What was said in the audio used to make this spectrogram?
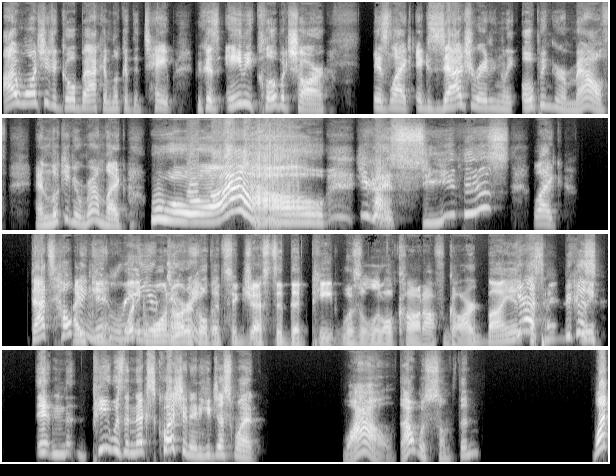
I want you to go back and look at the tape because Amy Klobuchar is like exaggeratingly opening her mouth and looking around like, wow, you guys see this? Like, that's I helping did him. Read one doing? article that suggested that Pete was a little caught off guard by it. yes, because it Pete was the next question and he just went, wow, that was something. What?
